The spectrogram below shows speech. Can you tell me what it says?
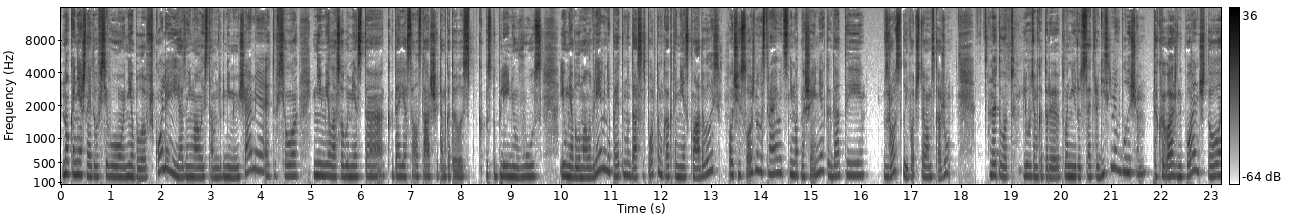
Но, конечно, этого всего не было в школе, я занималась там другими вещами, это все не имело особо места, когда я стала старше, там готовилась к поступлению в ВУЗ, и у меня было мало времени, поэтому, да, со спортом как-то не складывалось. Очень сложно выстраивать с ним отношения, когда ты взрослый, вот что я вам скажу. Но это вот людям, которые планируют стать родителями в будущем, такой важный поинт, что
